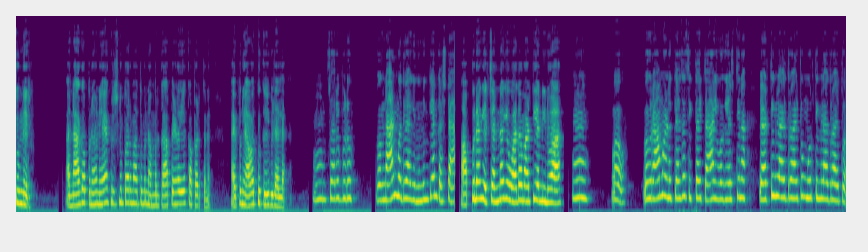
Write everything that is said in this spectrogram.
ಸುಮ್ಮನೆ ಆ ನಾಗಪ್ಪನವನೇ ಕೃಷ್ಣ ಪರಮಾತ್ಮ ನಮ್ಮನ್ನು ಕಾಪಾಡೇ ಕಾಪಾಡ್ತಾನೆ. ಅಪ್ಪನ ಯಾವತ್ತೂ ಕೈ ಬಿಡಲ್ಲ. ಹ್ಞೂ ಸರಿ ಬಿಡು. ಇವಾಗ ನಾನು ಮದುವೆ ಆಗಿದ್ದೀನಿ. ನಿನ್ಗೇನು ಕಷ್ಟ? ಅಪ್ಪನಾಗೆ ಚೆನ್ನಾಗಿ ವಾದ ಮಾಡ್ತೀಯ ನೀನು ಹ್ಞೂ ವಾವ್. ಇವಾಗ ರಾಮಣ್ಣ ಕೆಲಸ ಸಿಗ್ತೈತಾ? ಇವಾಗ ಎಷ್ಟು ದಿನ ಎರಡು ತಿಂಗಳಾದ್ರೂ ಆಯಿತು ಮೂರು ತಿಂಗಳಾದ್ರೂ ಆಯಿತು.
